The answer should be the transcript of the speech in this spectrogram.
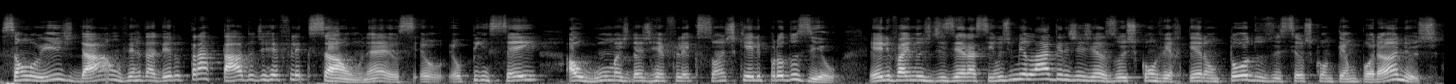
são Luís dá um verdadeiro tratado de reflexão. Né? Eu, eu, eu pincei algumas das reflexões que ele produziu. Ele vai nos dizer assim: os milagres de Jesus converteram todos os seus contemporâneos?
